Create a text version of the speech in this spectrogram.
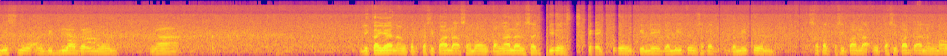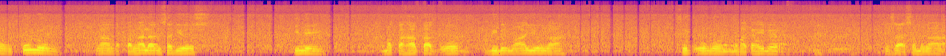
mismo ang Biblia gaingon nga likayan ang pagpasipala sa maong pangalan sa Dios kay kung kini gamiton sa paggamiton sa pagpasipala o pasipadaan ng maong pulong nga pangalan sa Dios kini makahatag og dili maayo nga sudungon mga kahiler usa sa mga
